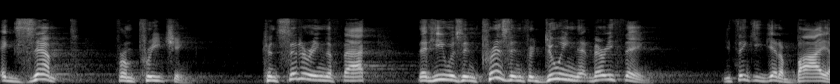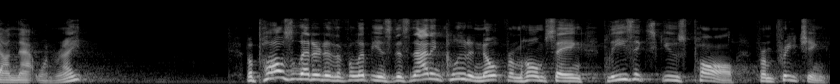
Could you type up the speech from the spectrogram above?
exempt from preaching? considering the fact that he was in prison for doing that very thing. You think he'd get a buy on that one, right? But Paul's letter to the Philippians does not include a note from home saying, Please excuse Paul from preaching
